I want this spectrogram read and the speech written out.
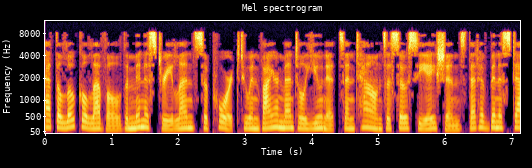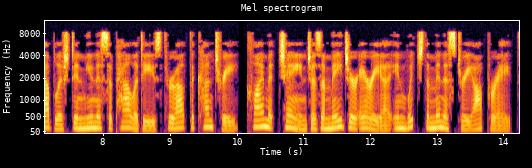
At the local level the ministry lends support to environmental units and towns associations that have been established in municipalities throughout the country. Climate change is a major area in which the ministry operates.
